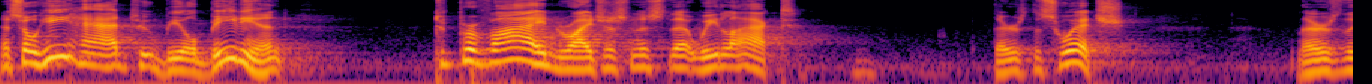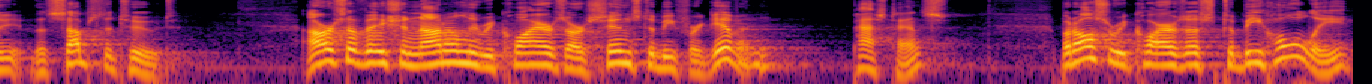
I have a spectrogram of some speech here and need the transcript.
And so he had to be obedient to provide righteousness that we lacked. There's the switch, there's the, the substitute. Our salvation not only requires our sins to be forgiven, past tense, but also requires us to be holy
